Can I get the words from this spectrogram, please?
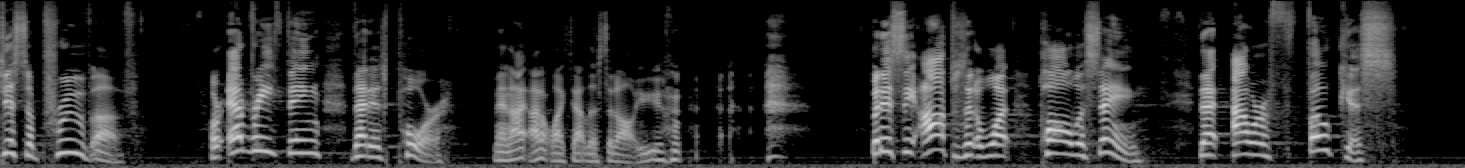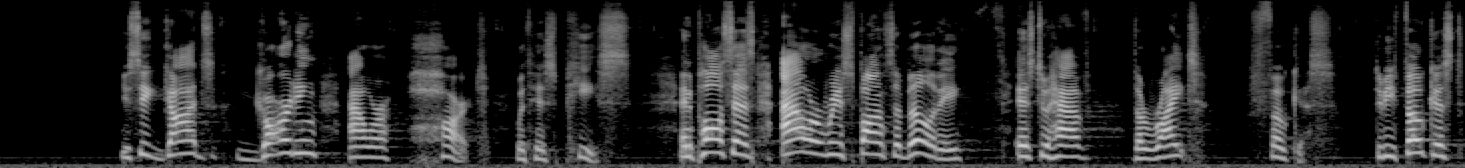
disapprove of or everything that is poor. Man, I, I don't like that list at all. You, but it's the opposite of what Paul was saying that our focus, you see, God's guarding our heart with his peace. And Paul says our responsibility is to have the right focus, to be focused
